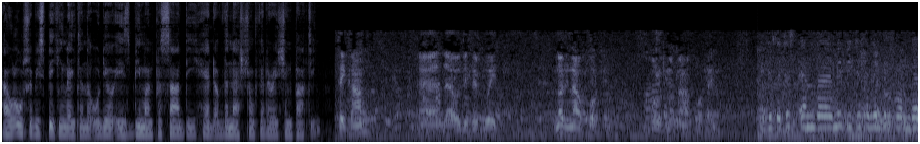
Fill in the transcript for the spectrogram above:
I will also be speaking later in the audio, is Biman Prasad, the head of the National Federation Party. Stay calm, and uh, we'll just have to wait. Not in our court ball is not our fault. Just, just and uh, maybe just a little bit from the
